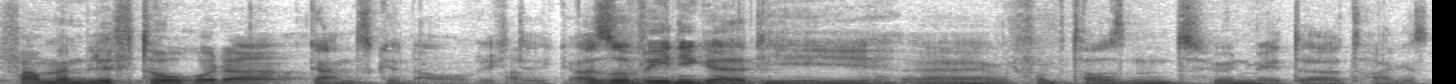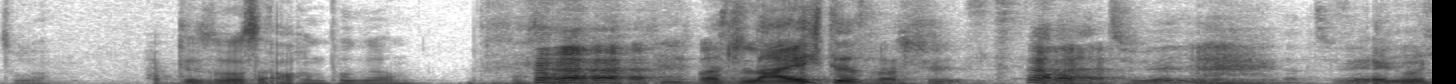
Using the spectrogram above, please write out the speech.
fahre mit dem Lift hoch, oder? Ganz genau, richtig. Also weniger die äh, 5000 Höhenmeter Tagestour. Habt ihr sowas auch im Programm? was Leichtes, was schützt? Aber natürlich, natürlich. Sehr gut.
